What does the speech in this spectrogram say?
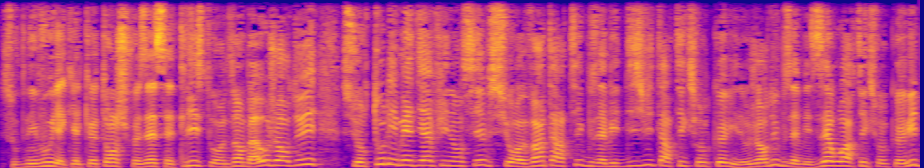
Souvenez-vous, il y a quelques temps, je faisais cette liste où en disant, bah aujourd'hui, sur tous les médias financiers, sur 20 articles, vous avez 18 articles sur le Covid. Aujourd'hui, vous avez zéro article sur le Covid.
